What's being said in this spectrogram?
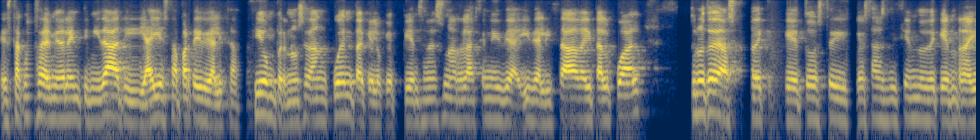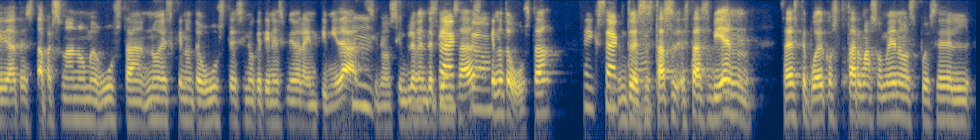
esta cosa del miedo a la intimidad y hay esta parte de idealización, pero no se dan cuenta que lo que piensan es una relación idealizada y tal cual, tú no te das cuenta de que todo este que estás diciendo de que en realidad esta persona no me gusta, no es que no te guste, sino que tienes miedo a la intimidad, mm, sino simplemente piensas que no te gusta. Exacto. Entonces estás, estás bien, ¿sabes? Te puede costar más o menos pues el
